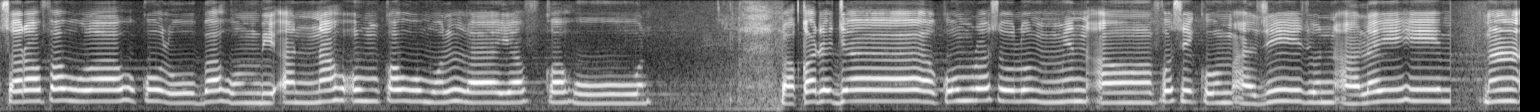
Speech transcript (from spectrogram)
sarafallahu qulubahum bi annahum qaumul la yafqahun. Laqad ja'akum rasulun min anfusikum azizun alaihi ma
